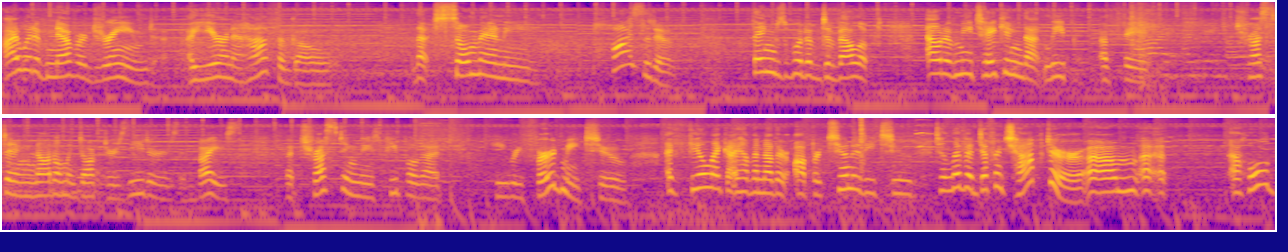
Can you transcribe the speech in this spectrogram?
I would have never dreamed a year and a half ago that so many positive things would have developed out of me taking that leap of faith, trusting not only Dr. Zeter's advice, but trusting these people that he referred me to. I feel like I have another opportunity to to live a different chapter, um, a, a whole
